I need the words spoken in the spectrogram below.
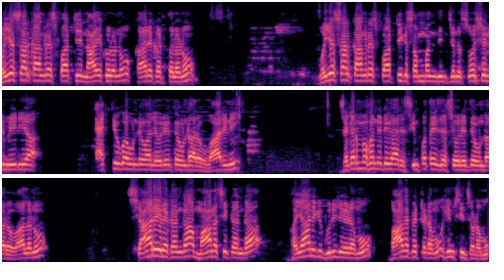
వైఎస్ఆర్ కాంగ్రెస్ పార్టీ నాయకులను కార్యకర్తలను వైఎస్ఆర్ కాంగ్రెస్ పార్టీకి సంబంధించిన సోషల్ మీడియా యాక్టివ్గా ఉండే వాళ్ళు ఎవరైతే ఉండారో వారిని జగన్మోహన్ రెడ్డి గారి సింపతైజర్స్ ఎవరైతే ఉండారో వాళ్ళను శారీరకంగా మానసికంగా భయానికి గురి చేయడము బాధ పెట్టడము హింసించడము.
